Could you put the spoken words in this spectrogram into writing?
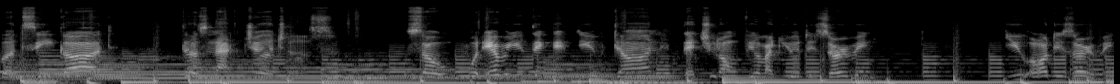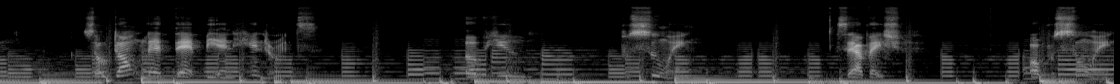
But see, God does not judge us. So, whatever you think that you've done that you don't feel like you're deserving, you are deserving. So, don't let that be an hindrance of you pursuing salvation or pursuing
